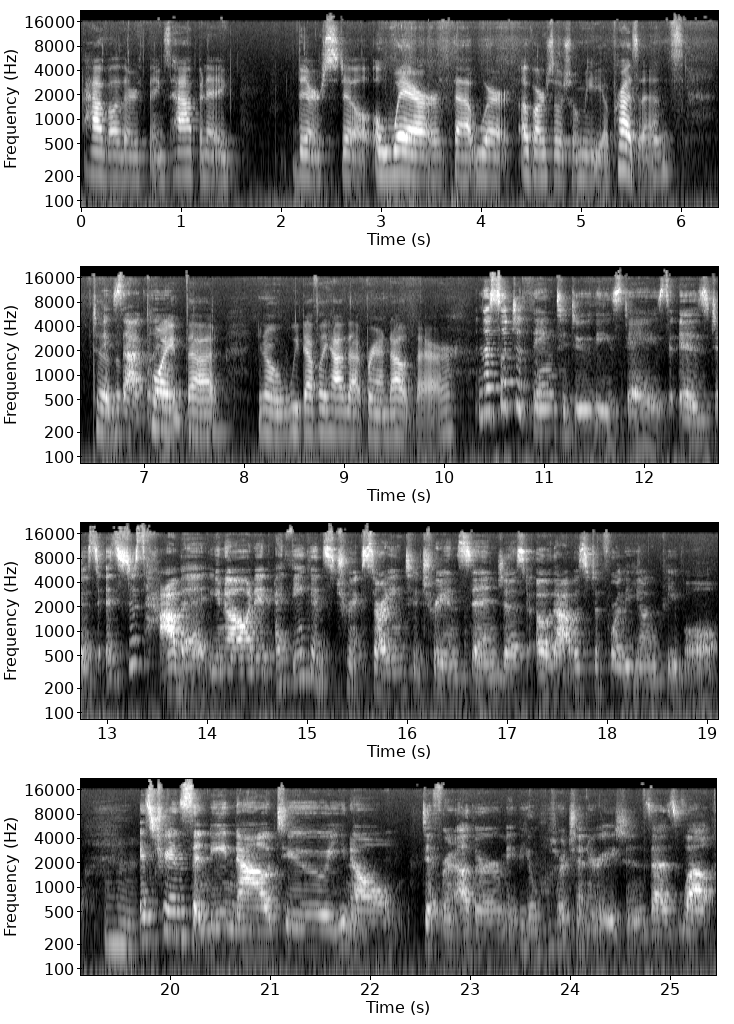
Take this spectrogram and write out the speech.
have other things happening, they're still aware that we're of our social media presence to Exactly. the point that mm-hmm. you know we definitely have that brand out there. And that's such a thing to do these days is just it's just habit, you know. And it, I think it's tr- starting to transcend just oh that was to, for the young people. Mm-hmm. It's transcending now to you know different other maybe older generations as well.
